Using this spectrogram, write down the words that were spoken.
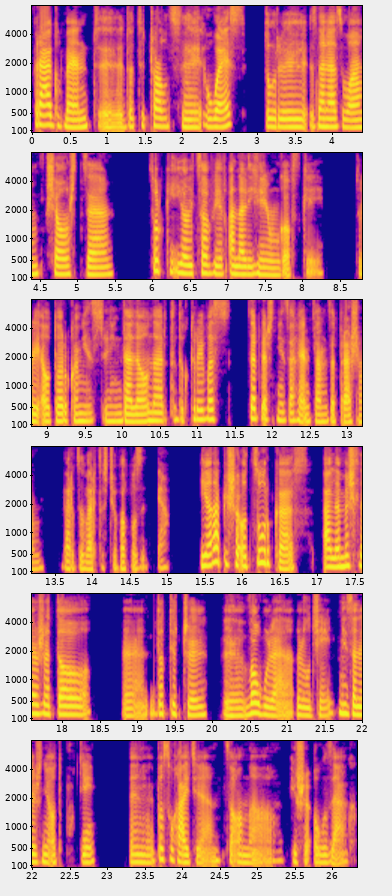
fragment e, dotyczący łez, który znalazłam w książce Córki i ojcowie w analizie jungowskiej, której autorką jest Linda Leonard, do której Was serdecznie zachęcam, zapraszam. Bardzo wartościowa pozycja. I ona pisze o córkach, ale myślę, że to e, dotyczy e, w ogóle ludzi, niezależnie od płci. E, posłuchajcie, co ona pisze o łzach.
